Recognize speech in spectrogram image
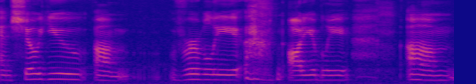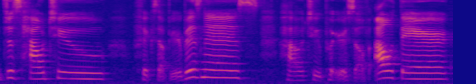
and show you um, verbally, audibly, um, just how to fix up your business, how to put yourself out there,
